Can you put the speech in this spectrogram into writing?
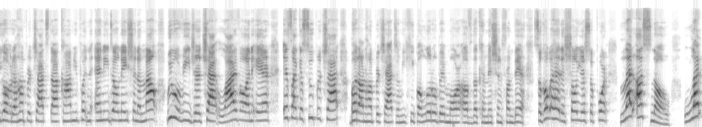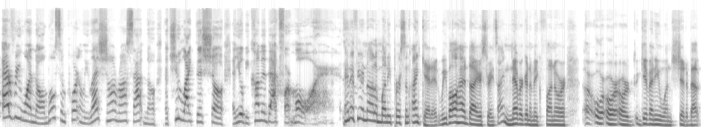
You go over to humperchats.com, you put in any donation amount, we will read your chat live on air. It's like a super chat, but on Humper Chats, and we keep a little bit more of the commission from there. So go ahead and show your support. Let us know. Let everyone know. Most importantly, let Sean Ross Sapp know that you like this show and you'll be coming back for more. And if you're not a money person, I get it. We've all had dire straits. I'm never going to make fun or, uh, or or or give anyone shit about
